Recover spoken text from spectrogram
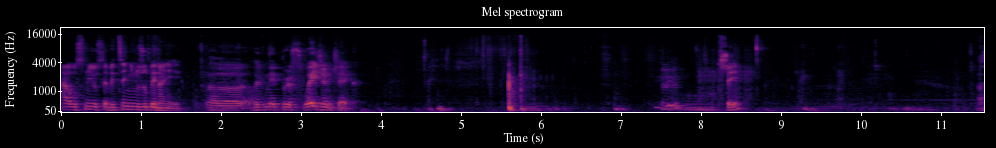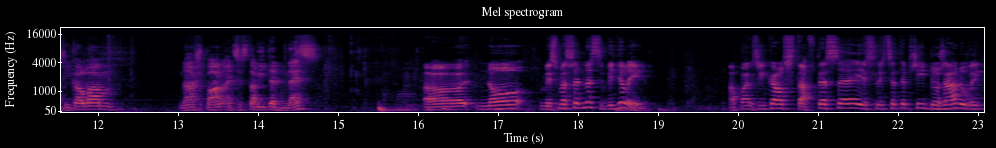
A usmíju se, vycením zuby na něj. Uh, hoď mi persuasion check. Tři. A říkal vám náš pán, ať se stavíte dnes? Uh, no, my jsme se dnes viděli. A pak říkal, stavte se, jestli chcete přijít do řádu. Vy,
